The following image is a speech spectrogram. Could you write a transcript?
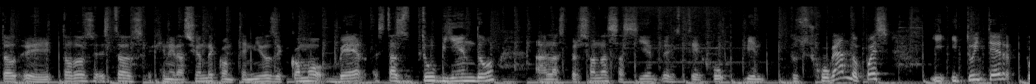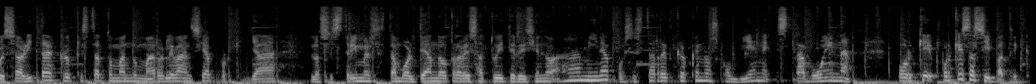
todos estos generación de contenidos de cómo ver, estás tú viendo a las personas haciendo, este, bien, pues jugando, pues. Y, y Twitter, pues ahorita creo que está tomando más relevancia porque ya los streamers están volteando otra vez a Twitter diciendo, ah, mira, pues esta red creo que nos conviene, está buena. ¿Por qué, ¿Por qué es así, Patrick?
